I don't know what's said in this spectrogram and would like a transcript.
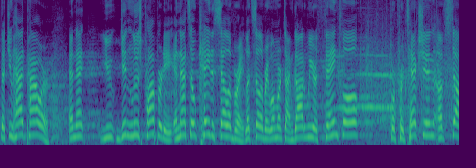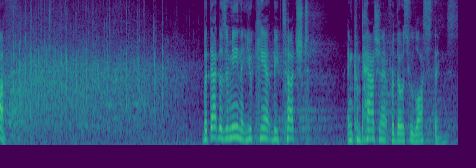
that you had power and that you didn't lose property, and that's okay to celebrate. Let's celebrate one more time. God, we are thankful for protection of stuff. But that doesn't mean that you can't be touched and compassionate for those who lost things.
